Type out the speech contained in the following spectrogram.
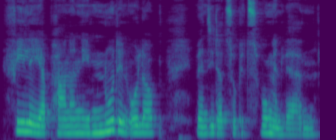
Viele Japaner nehmen nur den Urlaub, wenn sie dazu gezwungen werden.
